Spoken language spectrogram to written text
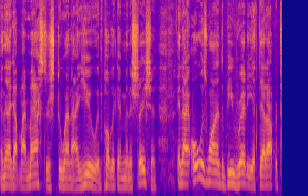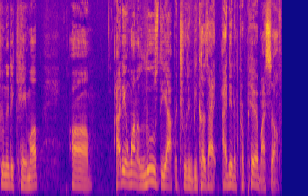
And then I got my master's through NIU in public administration. And I always wanted to be ready if that opportunity came up. Um, I didn't want to lose the opportunity because I, I didn't prepare myself.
